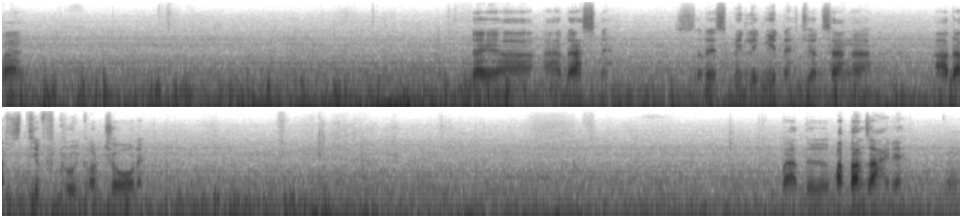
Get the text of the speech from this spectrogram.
Vâng. Đây uh, ADAS này. Đây speed limit này chuyển sang uh, adaptive cruise control này. Và từ bắt toàn giải đấy vâng.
